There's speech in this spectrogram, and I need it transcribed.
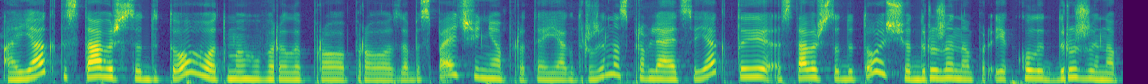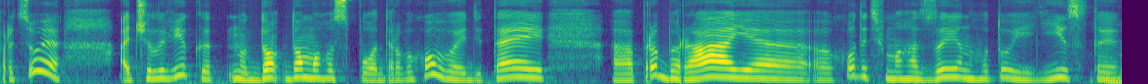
а як ти ставишся до того? От ми говорили про про забезпечення, про те, як дружина справляється. Як ти ставишся до того, що дружина коли дружина працює, а чоловік ну, домогосподар, виховує дітей, е, прибирає, е, ходить в магазин, готує їсти?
